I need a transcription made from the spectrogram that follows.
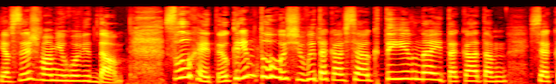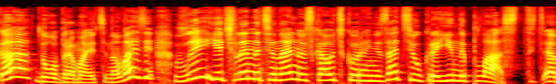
Я все ж вам його віддам. Слухайте, окрім того, що ви така вся активна і така там сяка, добра мається на увазі. Ви є член Національної скаутської організації України Пласт. Е,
